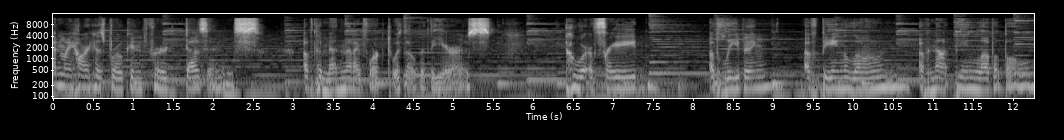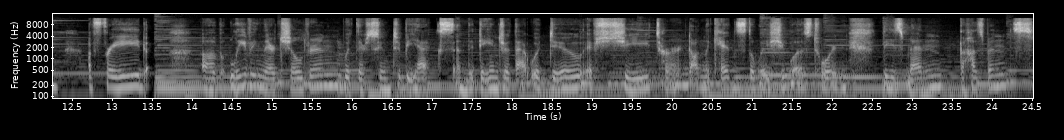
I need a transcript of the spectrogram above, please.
And my heart has broken for dozens of the men that I've worked with over the years who were afraid of leaving, of being alone, of not being lovable, afraid of leaving their children with their soon to be ex and the danger that would do if she turned on the kids the way she was toward these men, the husbands.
